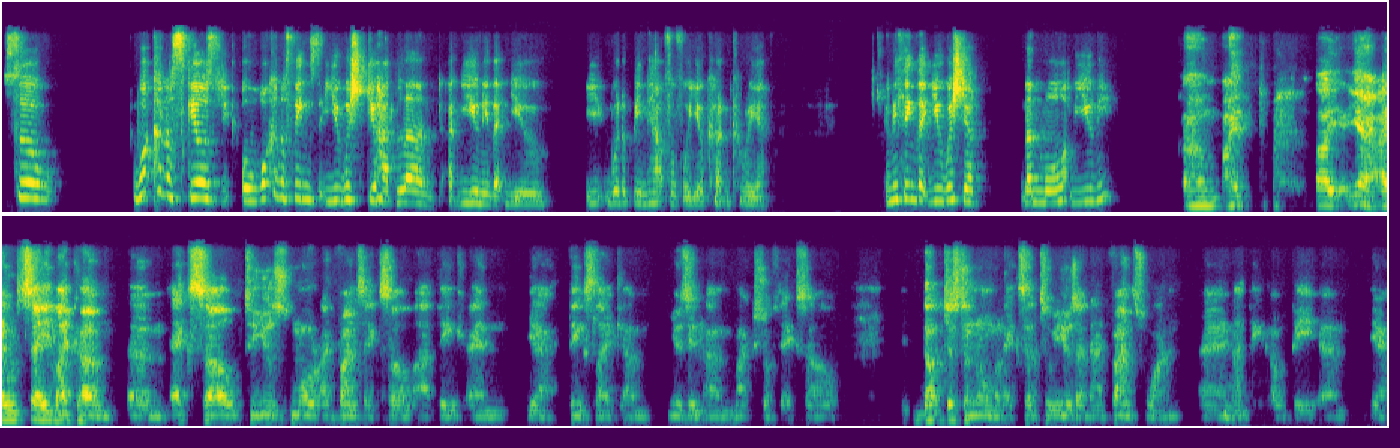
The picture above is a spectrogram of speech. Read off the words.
So what kind of skills or what kind of things that you wished you had learned at uni that you, you would have been helpful for your current career? Anything that you wish you had done more at uni? Um, I, I yeah, I would say like um, um, Excel to use more advanced Excel, I think, and yeah, things like um, using um, Microsoft Excel, not just a normal Excel, to use an advanced one, and mm-hmm. I think that would be um, yeah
